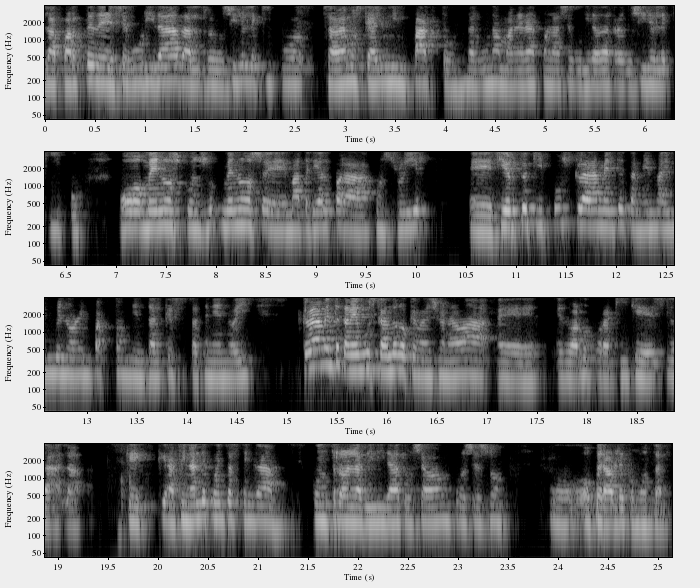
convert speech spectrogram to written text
la parte de seguridad, al reducir el equipo, sabemos que hay un impacto de alguna manera con la seguridad al reducir el equipo, o menos, menos eh, material para construir eh, cierto equipos, claramente también hay un menor impacto ambiental que se está teniendo ahí. Claramente también buscando lo que mencionaba eh, Eduardo por aquí, que es la, la que, que, a final de cuentas tenga controlabilidad, o sea, un proceso operable como tal.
